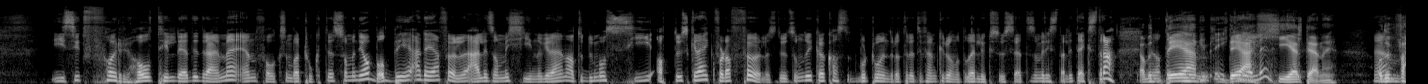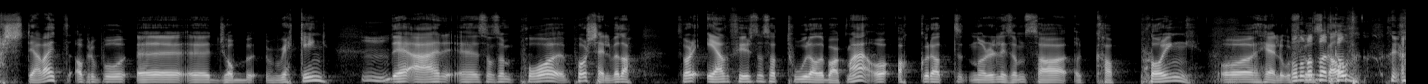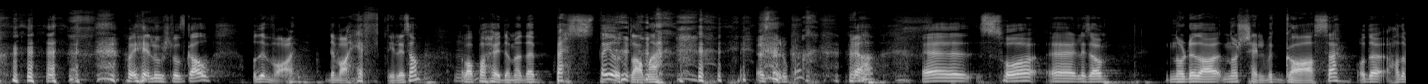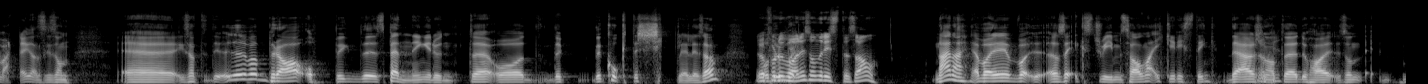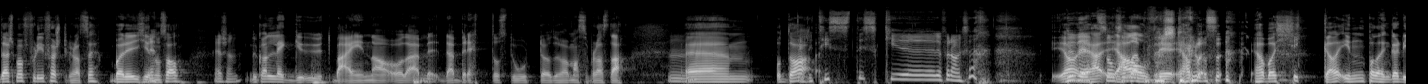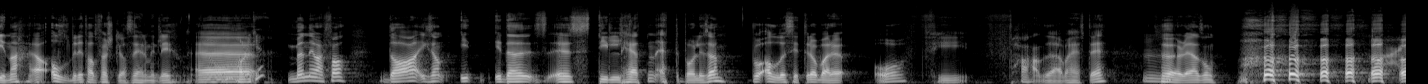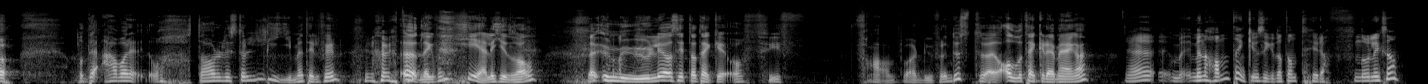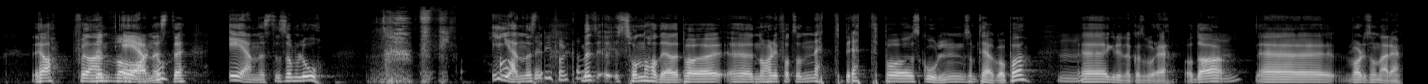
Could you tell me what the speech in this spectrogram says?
i sitt forhold til det de dreiv med, enn folk som bare tok det som en jobb. Og det er det jeg føler er sånn med kinogreiene. At du må si at du skreik, for da føles det ut som du ikke har kastet bort 235 kroner på det luksussetet som rista litt ekstra. Ja, men at det, ikke det er jeg helt enig i. Og Ja. det verste jeg veit, apropos uh, uh, job-wrecking, Mm. det er uh, sånn som på, på skjelvet, da. Så var det én fyr som satt to rader bak meg, og akkurat når det liksom sa kaploing, og hele Oslo skalv Og hele Oslo skalv. Og det var, det var heftig, liksom. Det var på høyde med det beste i utlandet. Øst-Europa. ja. Eh, så eh, liksom Når det da Når skjelvet ga seg, og det hadde vært en ganske sånn eh, ikke sant? Det, var bra oppbygd spenning rundt det, og det, det kokte skikkelig, liksom. Ja, for du var i sånn ristesal. Nei, nei. Jeg var i, var, altså Extreme-salen er ikke risting. Det er sånn okay. at eh, du har sånn Det er som å fly første klasse, bare i kinosal. Jeg skjønner. Du kan legge ut beina, og det er, det er bredt og stort, og du har masse plass, da. Ehm, og da Elitistisk uh, referanse. ja, du vet jeg, sånn jeg, som har aldri, jeg, har, bare- jeg har bare kikka inn på den gardina. Jeg har aldri tatt førsteklasse i hele mitt liv. Har du Eh, ikke? men i hvert fall, da, ikke sant I, i den eh, stillheten etterpå, liksom, hvor alle sitter og bare Å, fy faen, det der var heftig. Mm. Så hører du en sånn Og det er bare åh, Da har du lyst til å lime til fyren. Ødelegge for hele kinosalen. Det er umulig å sitte og tenke Å, fy faen, hva er du for en dust? Alle tenker det med en gang. Ja, men han tenker jo sikkert at han traff noe, liksom. Ja, for han er den eneste, eneste som lo. Eneste de folka. Men sånn hadde jeg det på uh, Nå har de fått sånn nettbrett på skolen som Thea går på. Mm. Uh, Grünerløkka skole. Og da ø, var det sånn derre?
